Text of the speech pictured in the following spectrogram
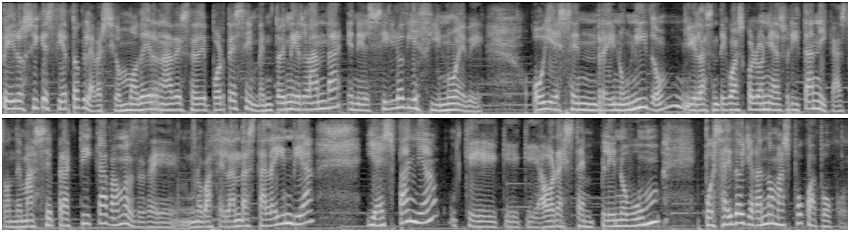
pero sí que es cierto que la versión moderna de este deporte se inventó en Irlanda en el siglo XIX. Hoy es en Reino Unido y en las antiguas colonias británicas donde más se practica, vamos, desde Nueva Zelanda hasta la India, y a España, que, que- que ahora está en pleno boom, pues ha ido llegando más poco a poco.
